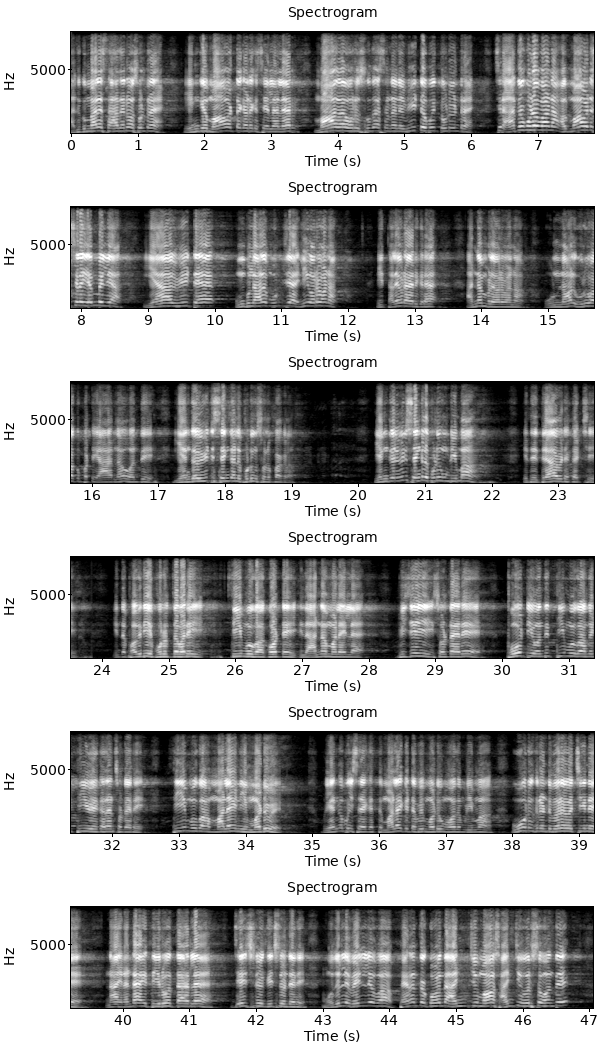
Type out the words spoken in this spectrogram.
அதுக்கு மேலே சாதாரணமாக சொல்கிறேன் எங்கள் மாவட்ட கழக செயலாளர் மாதா ஒரு சுதாசனனை வீட்டை போய் தொடுகின்றேன் சரி அதை கூட வேணாம். மாவட்ட சில எம்எல்ஏ. என் வீட்டை உங்களால் முடிஞ்ச நீ வர வேணாம். நீ தலைவராக இருக்கிற அண்ணாமலை வர வேணாம். உன்னால் உருவாக்கப்பட்ட யாருன்னா வந்து எங்கள் வீட்டு செங்கலை பிடுங்க சொல்ல பார்க்கலாம். எங்கள் வீட்டு செங்கலை பிடுங்க முடியுமா? இது திராவிட கட்சி. இந்த பகுதியை பொறுத்தவரை திமுக கோட்டை இந்த அண்ணாமலையில் விஜய் சொல்கிறாரு போட்டி வந்து திமுக டிவிக தான் சொல்கிறாரு திமுக மலை நீ மடு எங்கே போய் சேர்க்கறது மலை கிட்ட போய் மடு மோத முடியுமா? ஊருக்கு ரெண்டு பேரை வச்சுக்கின்னு நான் ரெண்டாயிரத்தி இருபத்தாறில் ஜெயிச்சுட்டு கிழிச்சிட்டு வந்தாரு முதல்ல வெளில வா பிறந்த குழந்தை அஞ்சு மாதம் அஞ்சு வருஷம் வந்து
